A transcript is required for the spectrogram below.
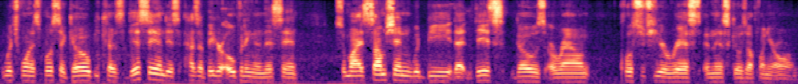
which one is supposed to go because this end is has a bigger opening than this end. So my assumption would be that this goes around closer to your wrist and this goes up on your arm.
